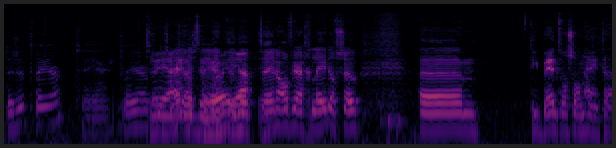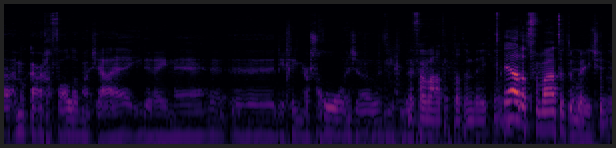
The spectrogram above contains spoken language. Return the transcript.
Het? Twee jaar? Twee jaar. Twee jaar? Twee jaar, twee dat- jaar, dat Tweeënhalf jaar geleden of zo. Ehm, die band was al een hele tijd aan elkaar gevallen. Want ja, hè, iedereen eh, eh, die ging naar school en zo. En die, Dan verwatert dat een beetje. ja, dat verwatert een Ja, beetje. Ja,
